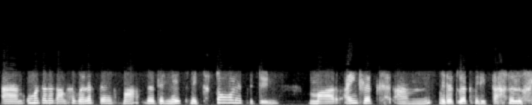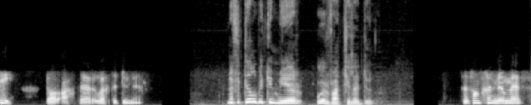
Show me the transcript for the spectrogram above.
um, omdat hulle dan gewoonlik dink maar dit het net met tale te doen, maar eintlik um, het dit ook met die tegnologie daar agter ook te doen. Nou vertel 'n bietjie meer oor wat julle doen. Soos ons genoem is,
